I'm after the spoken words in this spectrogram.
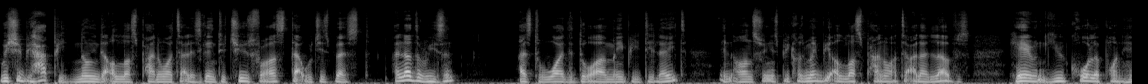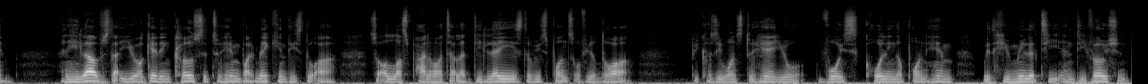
we should be happy knowing that Allah subhanahu wa ta'ala is going to choose for us that which is best. Another reason as to why the dua may be delayed in answering is because maybe Allah subhanahu wa ta'ala loves hearing you call upon Him and He loves that you are getting closer to Him by making these dua. So Allah subhanahu wa ta'ala delays the response of your dua because He wants to hear your voice calling upon Him with humility and devotion.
